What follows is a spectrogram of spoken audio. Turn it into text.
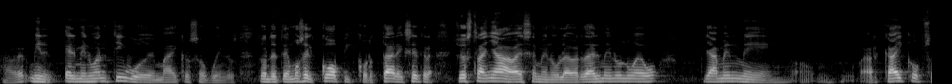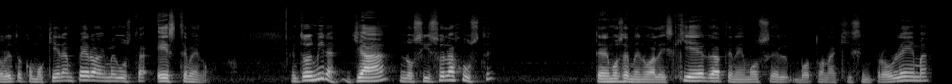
A ver, miren, el menú antiguo de Microsoft Windows, donde tenemos el copy, cortar, etc. Yo extrañaba ese menú, la verdad el menú nuevo, llámenme um, arcaico, obsoleto, como quieran, pero a mí me gusta este menú. Entonces, mira, ya nos hizo el ajuste, tenemos el menú a la izquierda, tenemos el botón aquí sin problema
